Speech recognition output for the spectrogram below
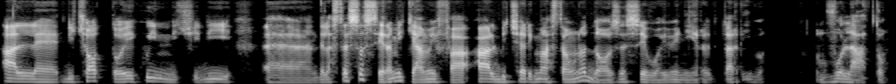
Alle 18:15 di ehm, della stessa sera mi chiama e fa: "Albi, c'è rimasta una dose, se vuoi venire." "Arrivo." Volato.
